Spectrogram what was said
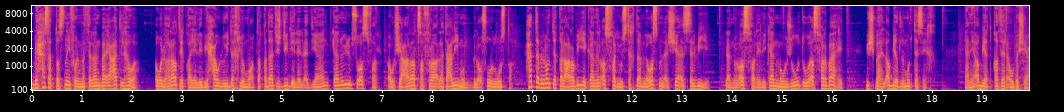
بحسب تصنيفهم مثلا بائعات الهوى أو الهراطقة يلي بيحاولوا يدخلوا معتقدات جديدة للأديان كانوا يلبسوا أصفر أو شعارات صفراء لتعليمهم بالعصور الوسطى. حتى بالمنطقة العربية كان الأصفر يستخدم لوصم الأشياء السلبية لأنه الأصفر اللي كان موجود هو أصفر باهت بيشبه الأبيض المتسخ يعني أبيض قذر أو بشع.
